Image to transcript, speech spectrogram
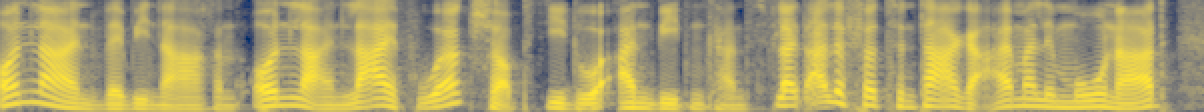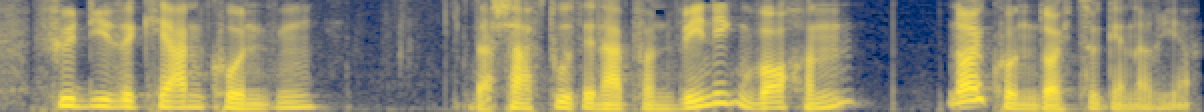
Online-Webinaren, Online-Live-Workshops, die du anbieten kannst. Vielleicht alle 14 Tage, einmal im Monat für diese Kernkunden. Da schaffst du es innerhalb von wenigen Wochen, Neukunden durchzugenerieren.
